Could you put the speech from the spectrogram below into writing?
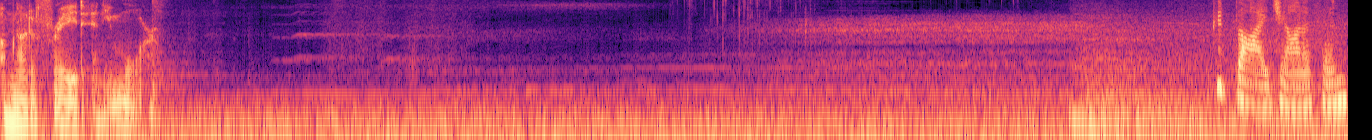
I'm not afraid anymore. Goodbye, Jonathan.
